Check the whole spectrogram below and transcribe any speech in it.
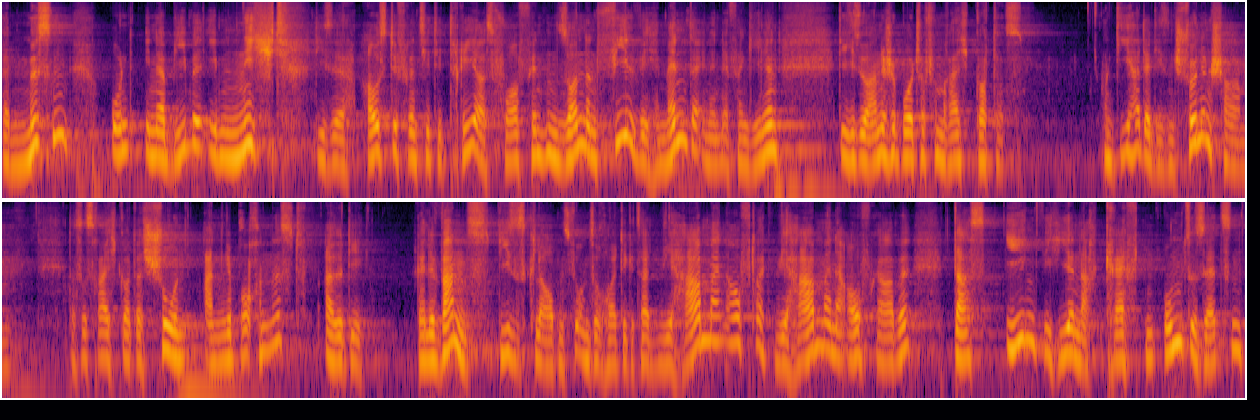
äh, müssen und in der Bibel eben nicht diese ausdifferenzierte Trias vorfinden, sondern viel vehementer in den Evangelien die jesuanische Botschaft vom Reich Gottes. Und die hat ja diesen schönen Charme, dass das Reich Gottes schon angebrochen ist, also die Relevanz dieses Glaubens für unsere heutige Zeit. Wir haben einen Auftrag, wir haben eine Aufgabe, das irgendwie hier nach Kräften umzusetzen,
